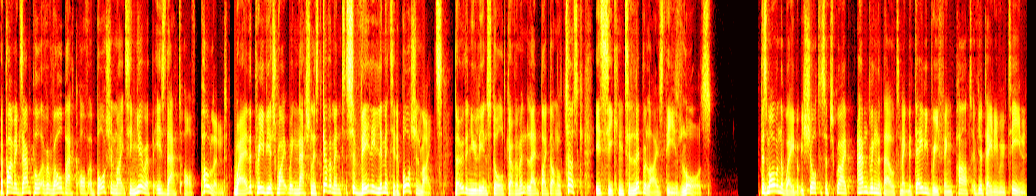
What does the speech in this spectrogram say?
A prime example of a rollback of abortion rights in Europe is that of Poland, where the previous right wing nationalist government severely limited abortion rights, though the newly installed government, led by Donald Tusk, is seeking to liberalise these laws. There's more on the way, but be sure to subscribe and ring the bell to make the daily briefing part of your daily routine,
